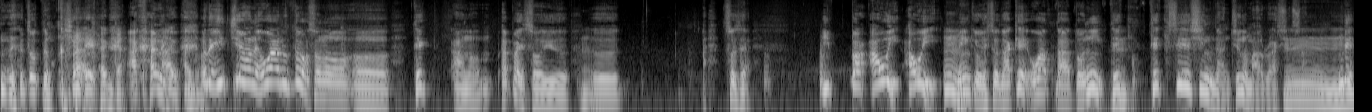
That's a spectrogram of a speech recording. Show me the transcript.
ね、撮ってもあかんあかんかあかんねんけどで一応ね終わるとその、うん、てあのやっぱりそういう、そうですね一般青い青い免許の人だけ終わった後に、適適正診断っていうのもあるらしいですよ。うんうんで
